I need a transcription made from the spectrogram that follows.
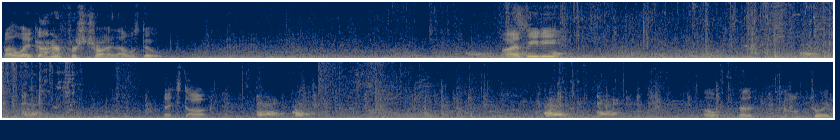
By the way, got her first try. That was dope. Alright, BD. Thanks, dog. Oh, is that a Gonk droid?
